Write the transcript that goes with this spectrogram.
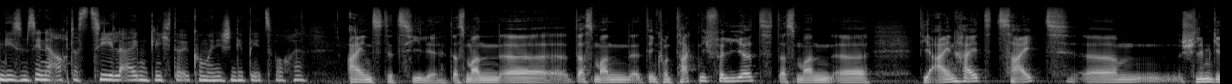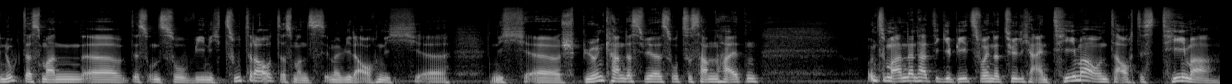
in diesem Sinne auch das Ziel eigentlich der ökumenischen Gebetswoche? Eins der Ziele, dass man, äh, dass man den Kontakt nicht verliert, dass man äh, die Einheit zeigt. Ähm, schlimm genug, dass man äh, das uns so wenig zutraut, dass man es immer wieder auch nicht, äh, nicht äh, spüren kann, dass wir so zusammenhalten. Und zum anderen hat die Gebetswoche natürlich ein Thema und auch das Thema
